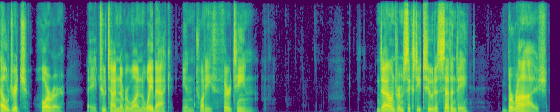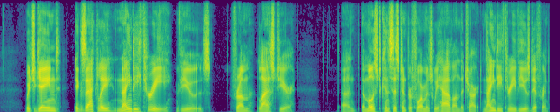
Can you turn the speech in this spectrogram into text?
Eldritch Horror, a two time number one way back in 2013. Down from 62 to 70, Barrage, which gained exactly 93 views from last year. Uh, the most consistent performance we have on the chart 93 views different,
